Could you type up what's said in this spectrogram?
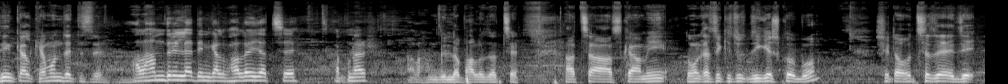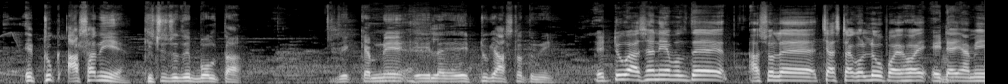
দিনকাল কেমন যাইতেছে? আলহামদুলিল্লাহ দিনকাল ভালোই যাচ্ছে। আপনার? আলহামদুলিল্লাহ ভালো যাচ্ছে। আচ্ছা আজকে আমি তোমার কাছে কিছু জিজ্ঞেস করব। সেটা হচ্ছে যে যে একটুক আশা নিয়ে কিছু যদি বলতা যে কেমনে এই একটুকে আসটা তুমি? একটু আশা নিয়ে বলতে আসলে চেষ্টা করলে উপায় হয়। এটাই আমি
